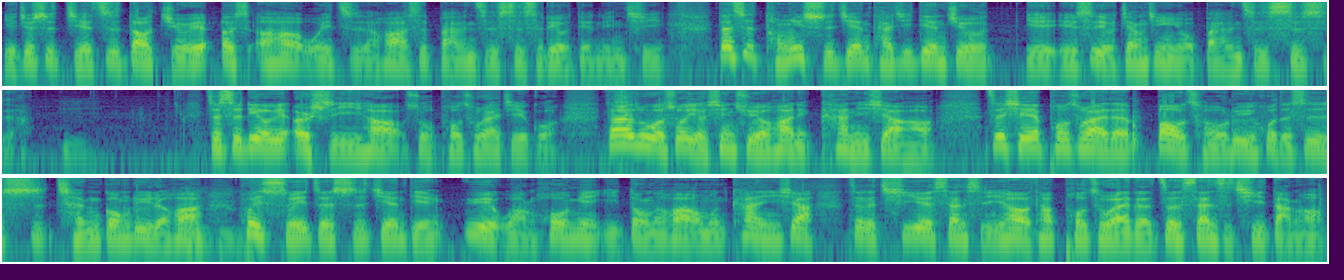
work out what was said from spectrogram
也就是截至到九月二十二号为止的话，是百分之四十六点零七。但是同一时间，台积电就有也也是有将近有百分之四十啊。嗯，这是六月二十一号所抛出来结果。大家如果说有兴趣的话，你看一下哈，这些抛出来的报酬率或者是是成功率的话，会随着时间点越往后面移动的话，我们看一下这个七月三十一号它抛出来的这三十七档哦，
